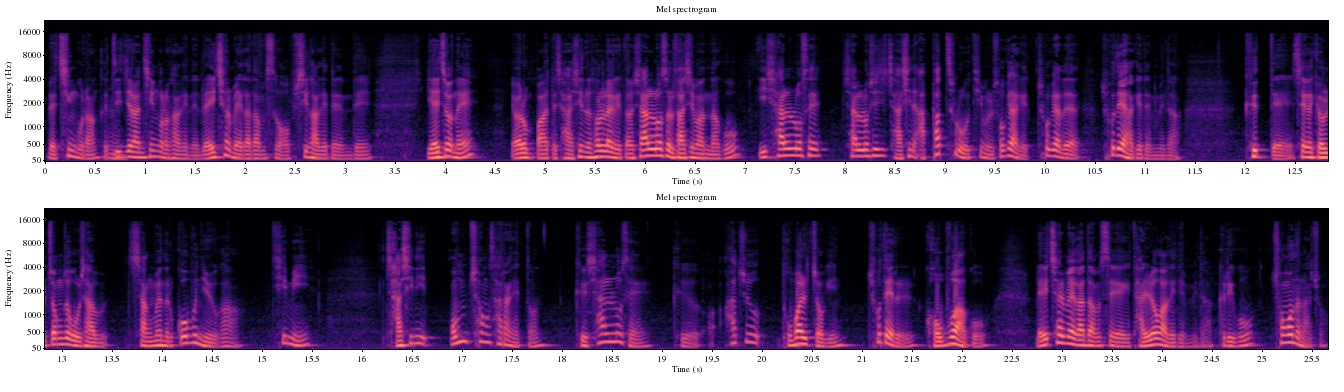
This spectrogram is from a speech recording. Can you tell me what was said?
내 친구랑 그 음. 찌질한 친구랑 가게 되는데 레이첼 메가담스가 없이 가게 되는데 예전에 여름방학 때 자신을 설레게 했던 샬롯을 다시 만나고 이 샬롯의 샬롯이 자신의 아파트로 팀을 소개하게 초대하게, 초대하게 됩니다. 그때 제가 결정적으로 자, 장면으로 꼽은 이유가 팀이 자신이 엄청 사랑했던 그 샬롯의 그 아주 도발적인 초대를 거부하고 레이첼 메가담스에게 달려가게 됩니다. 그리고 청혼을 하죠.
